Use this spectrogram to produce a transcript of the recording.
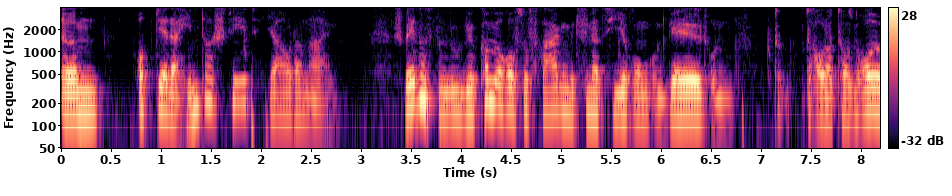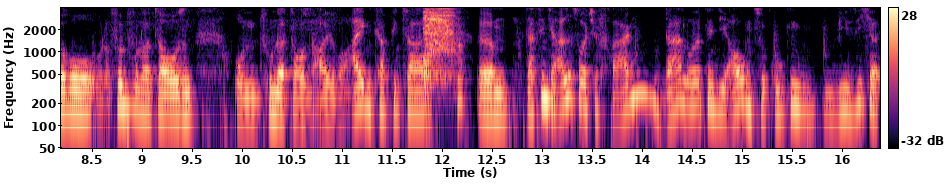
ähm, ob der dahinter steht, ja oder nein. Spätestens, wir kommen auch auf so Fragen mit Finanzierung und Geld und 300.000 Euro oder 500.000 und 100.000 Euro Eigenkapital. Ähm, das sind ja alles solche Fragen, da Leuten in die Augen zu gucken, wie sicher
